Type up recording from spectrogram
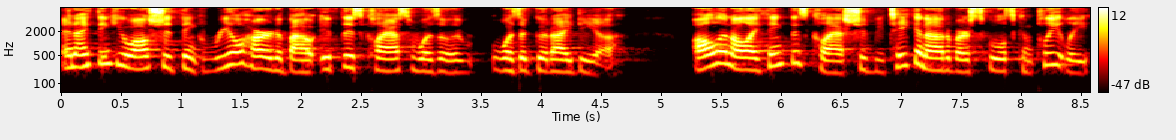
and I think you all should think real hard about if this class was a, was a good idea. All in all, I think this class should be taken out of our schools completely,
